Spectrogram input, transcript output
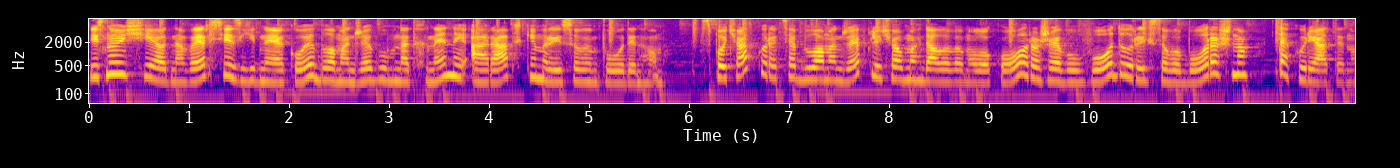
Існує ще одна версія, згідно якої бламанже був натхнений арабським рисовим пудингом. Спочатку рецепт бламанже включав мигдалове молоко, рожеву воду, рисове борошно та курятину.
